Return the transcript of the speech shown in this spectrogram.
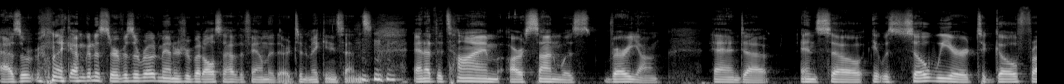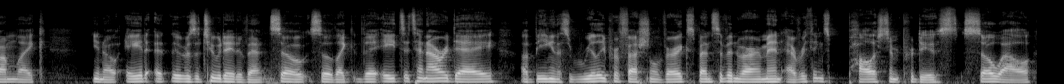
as a like I'm going to serve as a road manager, but also have the family there. It didn't make any sense. and at the time, our son was very young, and uh, and so it was so weird to go from like you know eight uh, it was a two date event. So so like the eight to ten hour day of being in this really professional very expensive environment everything's polished and produced so well.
